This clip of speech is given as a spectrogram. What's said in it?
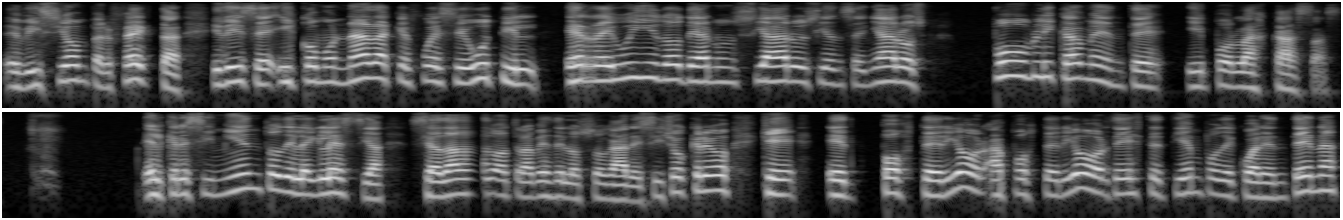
eh, visión perfecta. Y dice, y como nada que fuese útil, he rehuido de anunciaros y enseñaros públicamente y por las casas. El crecimiento de la iglesia se ha dado a través de los hogares y yo creo que eh, posterior a posterior de este tiempo de cuarentena,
